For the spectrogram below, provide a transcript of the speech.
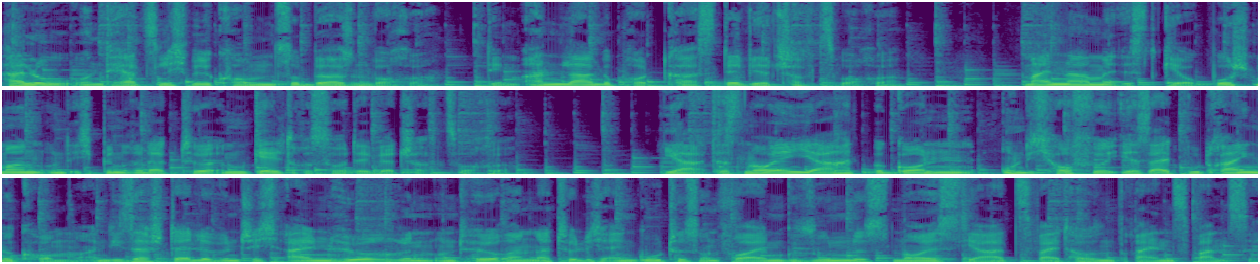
Hallo und herzlich willkommen zur Börsenwoche, dem Anlagepodcast der Wirtschaftswoche. Mein Name ist Georg Buschmann und ich bin Redakteur im Geldressort der Wirtschaftswoche. Ja, das neue Jahr hat begonnen und ich hoffe, ihr seid gut reingekommen. An dieser Stelle wünsche ich allen Hörerinnen und Hörern natürlich ein gutes und vor allem gesundes neues Jahr 2023.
